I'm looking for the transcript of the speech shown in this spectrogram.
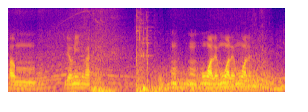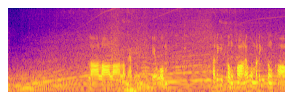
เอ่มเดี๋ยวนี้ใช่ไหมอืมอืมมั่วเลยมั่วเลยมั่วเลยรอรอรอรอแบบนี้โอเคผมภารกิจส่งของแล้วผมภารกิจส่งของ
